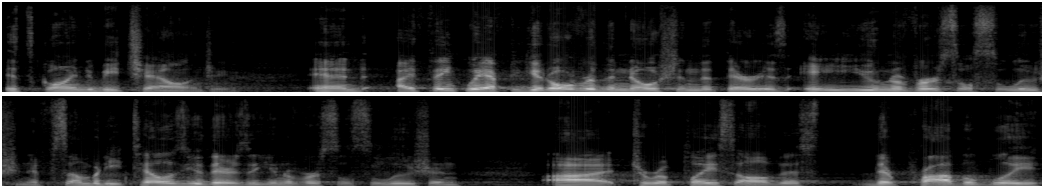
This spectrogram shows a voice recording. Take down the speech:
it's going to be challenging. And I think we have to get over the notion that there is a universal solution. If somebody tells you there's a universal solution uh, to replace all this, they're probably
